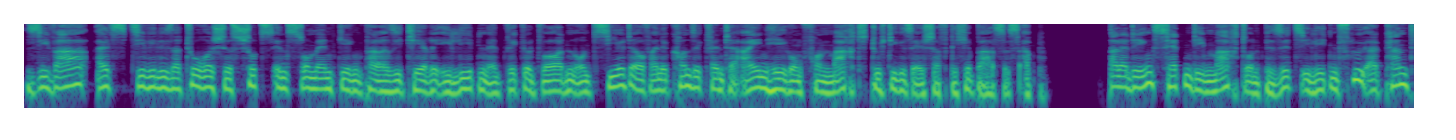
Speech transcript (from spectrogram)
Sie war als zivilisatorisches Schutzinstrument gegen parasitäre Eliten entwickelt worden und zielte auf eine konsequente Einhegung von Macht durch die gesellschaftliche Basis ab. Allerdings hätten die Macht- und Besitzeliten früh erkannt,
